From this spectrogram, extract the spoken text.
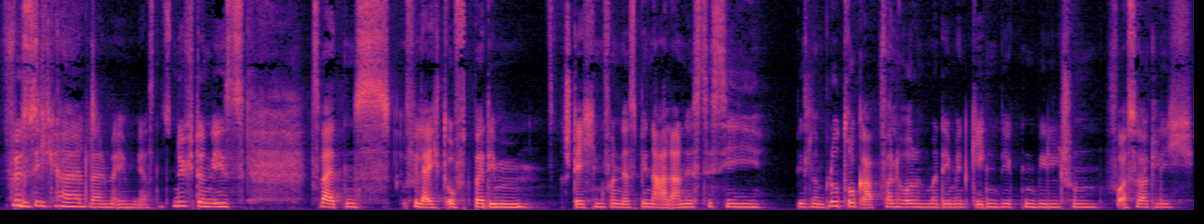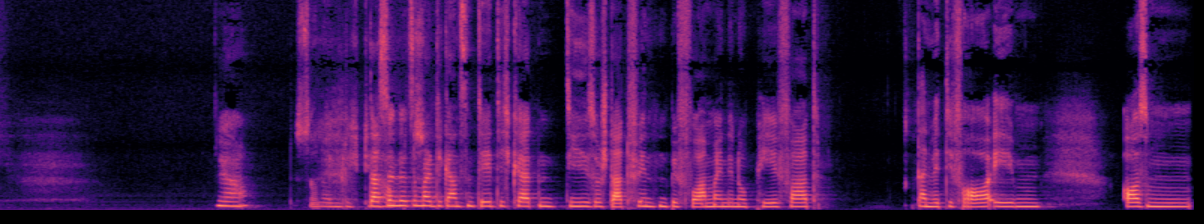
Flüssigkeit, Flüssigkeit, weil man eben erstens nüchtern ist, zweitens vielleicht oft bei dem Stechen von der Spinalanästhesie ein bisschen einen Blutdruckabfall hat und man dem entgegenwirken will, schon vorsorglich. Ja. Das sind eigentlich die Das sind jetzt einmal die ganzen Tätigkeiten, die so stattfinden, bevor man in den OP fährt. Dann wird die Frau eben aus dem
